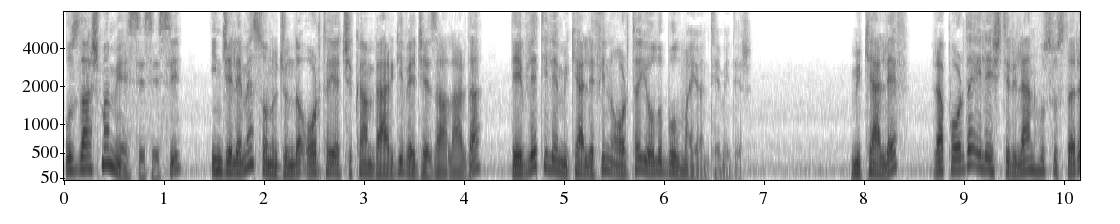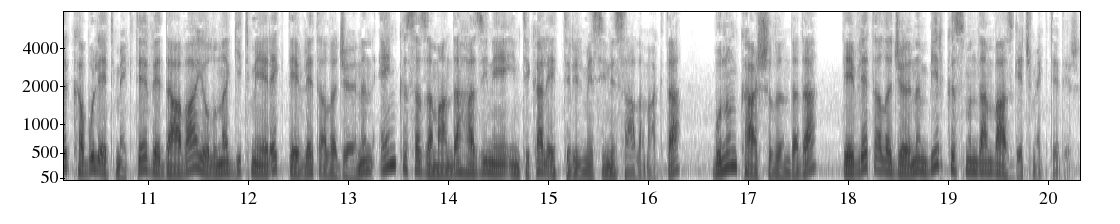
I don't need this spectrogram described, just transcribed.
Uzlaşma müessesesi, inceleme sonucunda ortaya çıkan vergi ve cezalarda, devlet ile mükellefin orta yolu bulma yöntemidir. Mükellef, raporda eleştirilen hususları kabul etmekte ve dava yoluna gitmeyerek devlet alacağının en kısa zamanda hazineye intikal ettirilmesini sağlamakta, bunun karşılığında da devlet alacağının bir kısmından vazgeçmektedir.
